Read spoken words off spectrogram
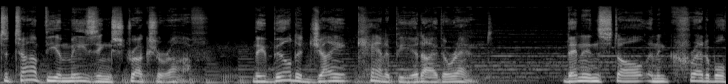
To top the amazing structure off, they build a giant canopy at either end then install an incredible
